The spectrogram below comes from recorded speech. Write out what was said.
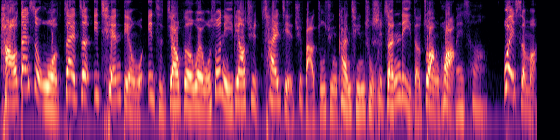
好，但是我在这一千点，我一直教各位，我说你一定要去拆解，去把族群看清楚，是整理的状况。没错。为什么？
